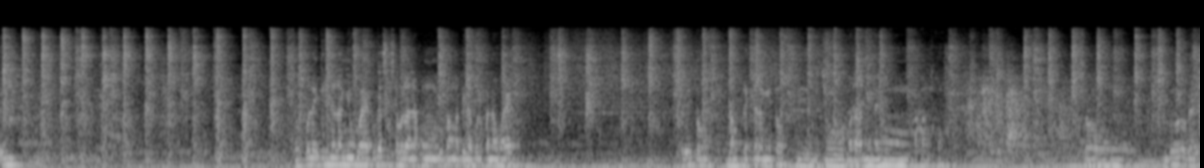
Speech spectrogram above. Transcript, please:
Yun. So kulay green na lang yung wire ko guys kasi wala na akong ibang available pa na wire. So ito, blank plate na lang ito kasi medyo marami na yung abang ko. So, siguro guys,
